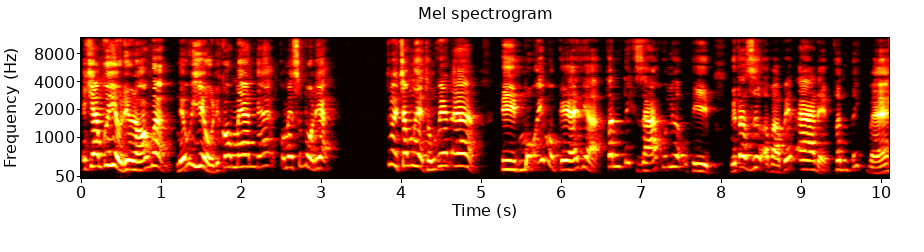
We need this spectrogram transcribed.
anh chị em có hiểu điều đó không ạ? Nếu hiểu thì comment nhé comment số 1 đi ạ. Tức là trong hệ thống VSA thì mỗi một cái gì ạ? Phân tích giá khối lượng thì người ta dựa vào VSA để phân tích về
